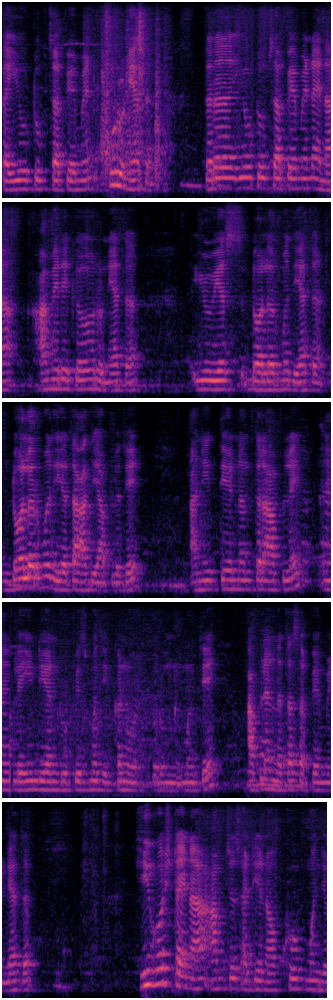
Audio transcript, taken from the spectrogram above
का युट्यूबचा पेमेंट कुठून येतं? तर युट्यूबचा पेमेंट आहे ना अमेरिकेवरून येतं. यू एस डॉलरमध्ये येतं. डॉलरमध्ये येतं आधी आपलं ते. आणि ते नंतर आपले आपले इंडियन रुपीजमध्ये कन्वर्ट करून मग ते आपल्याला तसा पेमेंट येतं. ही गोष्ट आहे ना आमच्यासाठी ना खूप म्हणजे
